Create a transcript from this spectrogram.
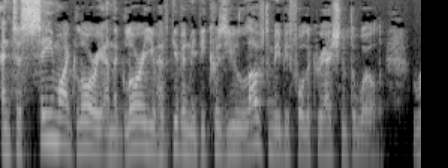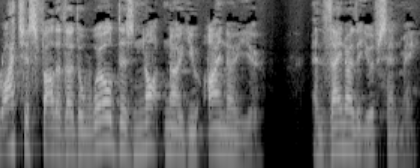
and to see my glory and the glory you have given me because you loved me before the creation of the world. Righteous Father, though the world does not know you, I know you and they know that you have sent me.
